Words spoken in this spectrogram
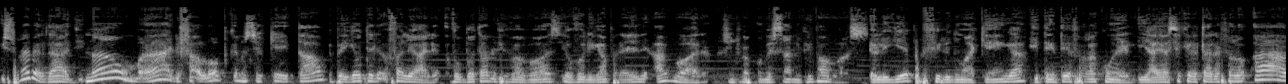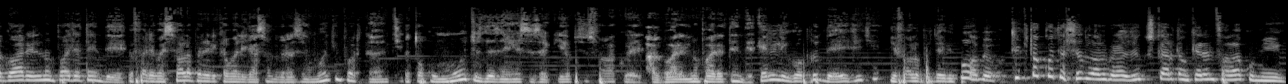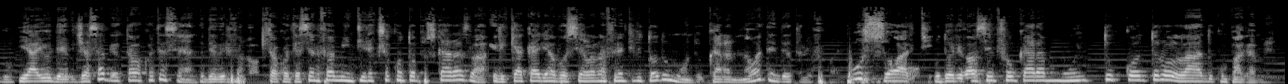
isso não é verdade? Não, ah, ele falou porque não sei o que e tal. Eu peguei o telefone, falei, olha, eu vou botar no Viva Voz e eu vou ligar para ele agora. A gente vai conversar no Viva Voz. Eu liguei pro filho do Makenga e tentei falar com ele. E aí a secretária falou, ah, agora ele não pode atender. Eu falei, mas fala para ele que é uma ligação do Brasil muito importante. Eu tô com muitos desenhistas aqui, eu preciso falar com ele. Agora ele não pode atender. Ele ligou pro David e falou pro David, pô, meu, o que que tá acontecendo lá no Brasil que os caras estão querendo falar comigo? E aí o David já sabia o que tava acontecendo. O David falou, o que tá acontecendo foi a mentira que você contou pros caras lá. Ele quer cariar você lá na frente de todo mundo. O cara não atendeu o telefone. Por sorte, o Dorival sempre foi um cara muito controlado com pagamento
